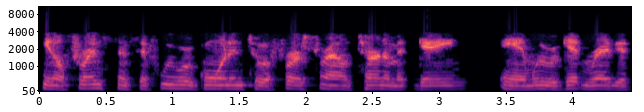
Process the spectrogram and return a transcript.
You know, for instance, if we were going into a first round tournament game and we were getting ready to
